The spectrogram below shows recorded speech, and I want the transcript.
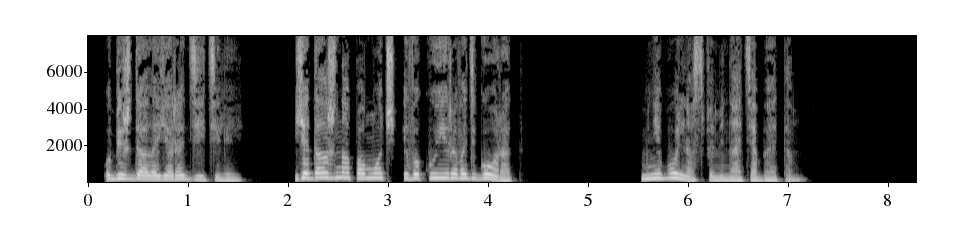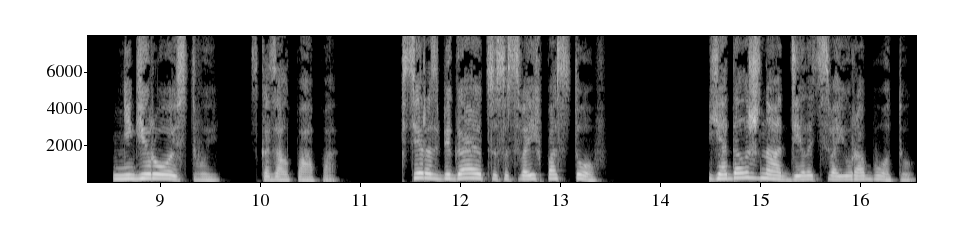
— убеждала я родителей. «Я должна помочь эвакуировать город». Мне больно вспоминать об этом. «Не геройствуй», — сказал папа. «Все разбегаются со своих постов. Я должна делать свою работу».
